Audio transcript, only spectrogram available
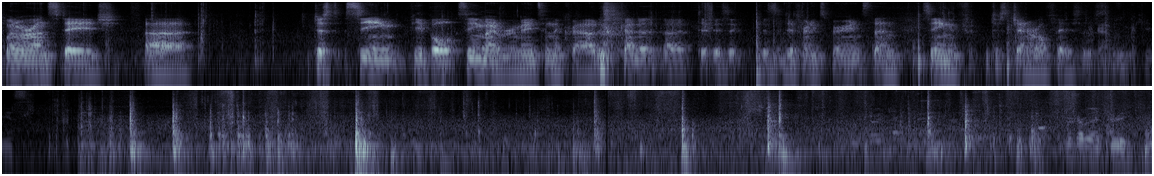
when we're on stage, uh, just seeing people, seeing my roommates in the crowd is kind of uh, is a, is a different experience than seeing f- just general faces. Tree.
